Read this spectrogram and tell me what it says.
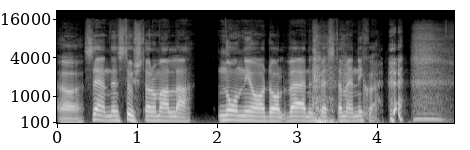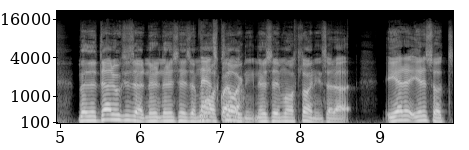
Ja. Sen den största av dem alla, Nonni Ardal, världens bästa människa. Men det där är också såhär, när, när du säger så här Nej, matlagning, när du säger matlagning, så här, är, det, är det så att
